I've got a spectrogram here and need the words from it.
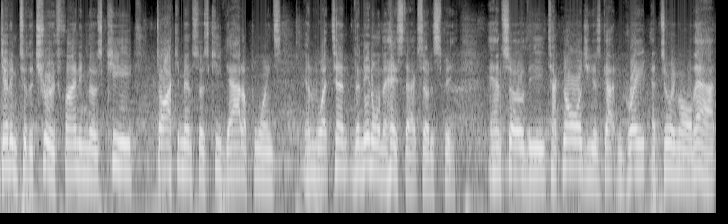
getting to the truth, finding those key documents, those key data points, and what tend, the needle in the haystack, so to speak. And so the technology has gotten great at doing all that.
